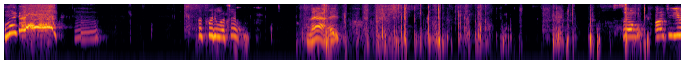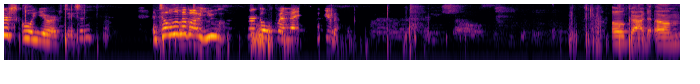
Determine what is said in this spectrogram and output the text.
I'm like, ah! That's pretty much it. That. So onto your school year, Jason, and tell them about you, your girlfriend that you about. Oh God. Um.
